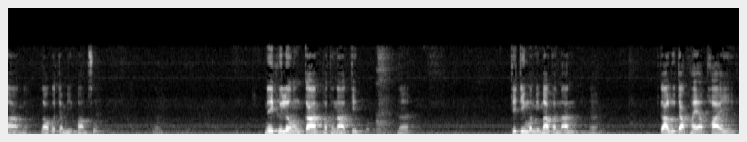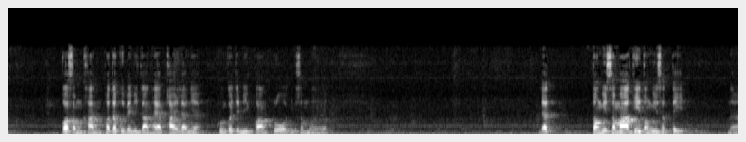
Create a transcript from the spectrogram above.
มากเนี่ยเราก็จะมีความสุข นี่คือเรื่องของการพัฒนาจิตนะที่จริงมันมีมากกว่านั้นนะการรู้จักให้อภัยก็สำคัญ เพราะถ้าคุณไม่มีการให้อภัยแล้วเนี่ย คุณก็จะมีความโกรธอยู่เสมอ และต้องมีสมาธิต้องมีสตินะ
